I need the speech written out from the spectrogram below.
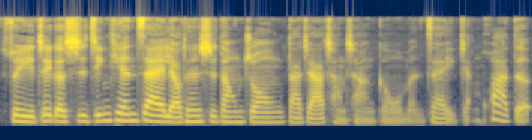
所以这个是今天在聊天室当中大家常常跟我们在讲话的。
